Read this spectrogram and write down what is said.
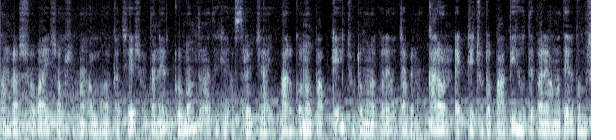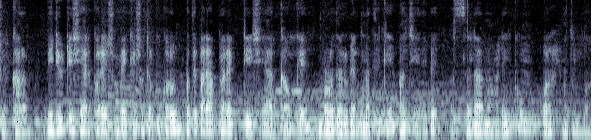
আমরা সবাই সবসময় আল্লাহর কাছে শয়তানের ক্রমন্তনা থেকে আশ্রয় চাই। আর কোনো পাপকেই ছোট মনে করা যাবে না। কারণ একটি ছোট পাপি হতে পারে আমাদের ধ্বংসের কারণ। ভিডিওটি শেয়ার করে সবাইকে সতর্ক করুন। হতে পারে আপনার একটি শেয়ার কাউকে বড় ধরনের গুণা থেকে বাঁচিয়ে দিবে। আসসালামু আলাইকুম ওরহমতুল্লাহ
